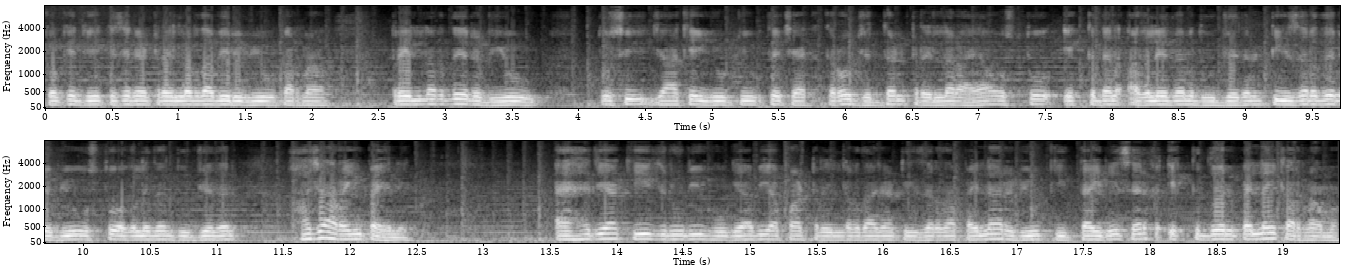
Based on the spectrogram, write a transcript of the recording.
ਕਿਉਂਕਿ ਜੇ ਕਿਸੇ ਨੇ ਟ੍ਰੇਲਰ ਦਾ ਵੀ ਰਿਵਿਊ ਕਰਨਾ ਟ੍ਰੇਲਰ ਦੇ ਰਿਵਿਊ ਤੁਸੀਂ ਜਾ ਕੇ YouTube ਤੇ ਚੈੱਕ ਕਰੋ, ਜਿੱਦਣ ਟ੍ਰੇਲਰ ਆਇਆ, ਉਸ ਤੋਂ ਇੱਕ ਦਿਨ, ਅਗਲੇ ਦਿਨ, ਦੂਜੇ ਦਿਨ ਟੀਜ਼ਰ ਦੇ ਰਿਵਿਊ ਉਸ ਤੋਂ ਅਗਲੇ ਦਿਨ, ਦੂਜੇ ਦਿਨ, ਹਜ਼ਾਰਾਂ ਹੀ ਪਏ ਨੇ। ਇਹੋ ਜਿਹਾ ਕੀ ਜ਼ਰੂਰੀ ਹੋ ਗਿਆ ਵੀ ਆਪਾਂ ਟ੍ਰੇਲਰ ਦਾ ਜਾਂ ਟੀਜ਼ਰ ਦਾ ਪਹਿਲਾਂ ਰਿਵਿਊ ਕੀਤਾ ਹੀ ਨਹੀਂ, ਸਿਰਫ ਇੱਕ ਦਿਨ ਪਹਿਲਾਂ ਹੀ ਕਰਨਾ ਵਾ।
